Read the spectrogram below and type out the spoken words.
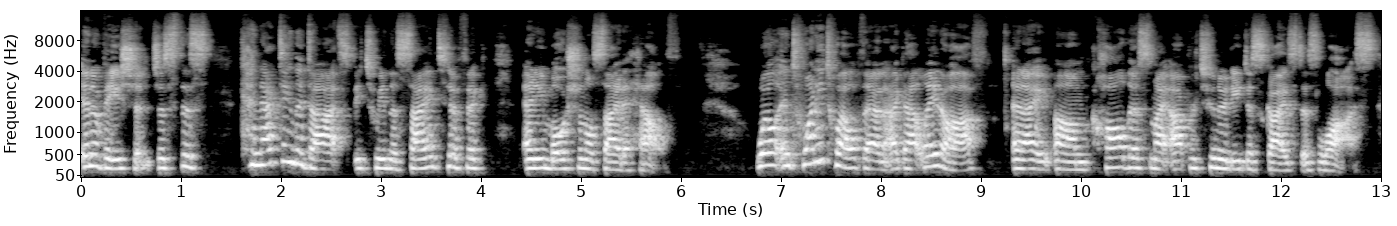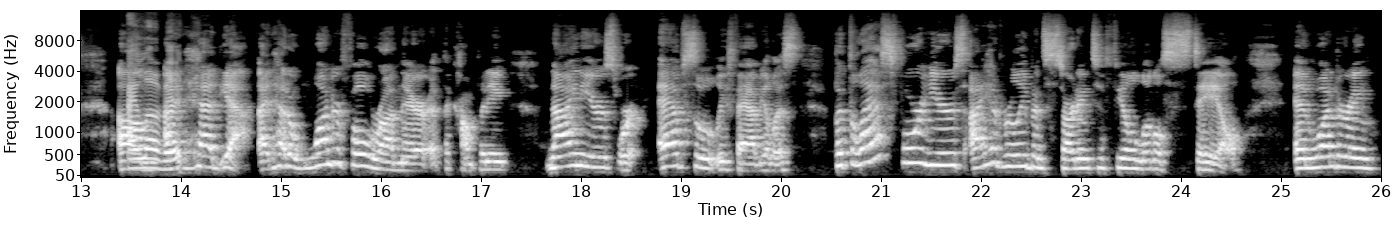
innovation. Just this connecting the dots between the scientific and emotional side of health. Well, in 2012, then I got laid off, and I um, call this my opportunity disguised as loss. Um, I love it. I'd had, yeah, I'd had a wonderful run there at the company. Nine years were absolutely fabulous. But the last four years, I had really been starting to feel a little stale and wondering,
